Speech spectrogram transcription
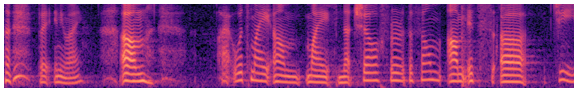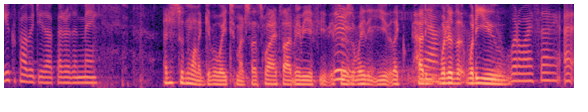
but anyway. Um, uh, what's my um, my nutshell for the film? Um, it's uh, gee, you could probably do that better than me. I just didn't want to give away too much. That's why I thought maybe if you, if there's a way that you like, how do you, what are the what do you What do I say? I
